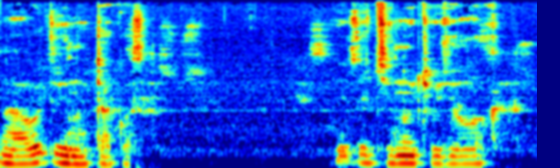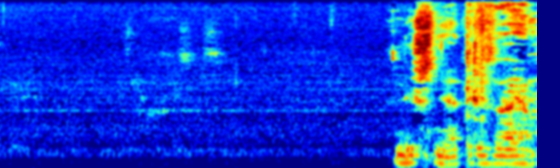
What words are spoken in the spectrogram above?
а выдвинуть так вот. И затянуть узелок. Лишнее отрезаем.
